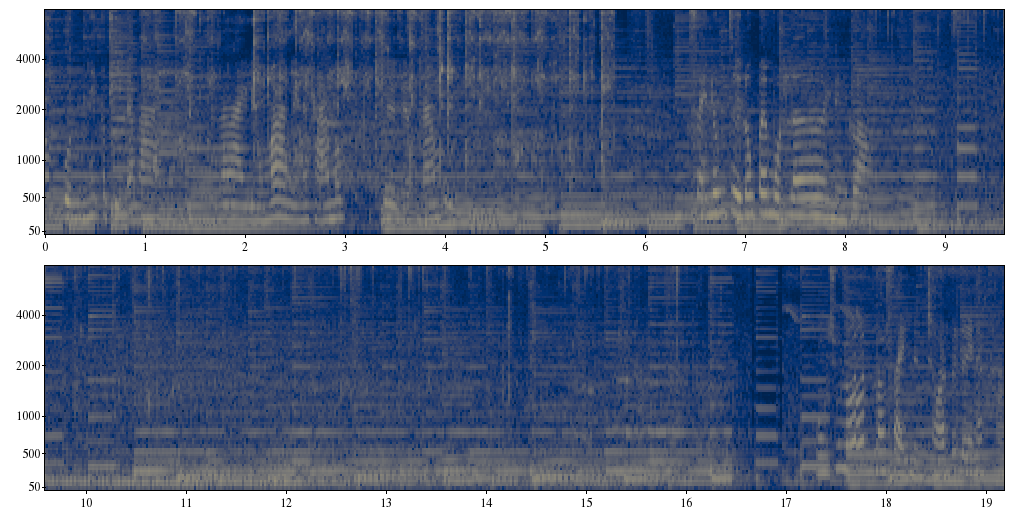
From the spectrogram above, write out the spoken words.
ก็คนให้กะปิละลายนะคะละลายเร็วมากเลยนะคะ เมื่อเจอกับน้ำอุ่น ใส่นมจืดลงไปหมดเลยหนึ่งกล่อง ผงชูรสเราใส่หนึ่งช้อนไปเลยนะคะ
